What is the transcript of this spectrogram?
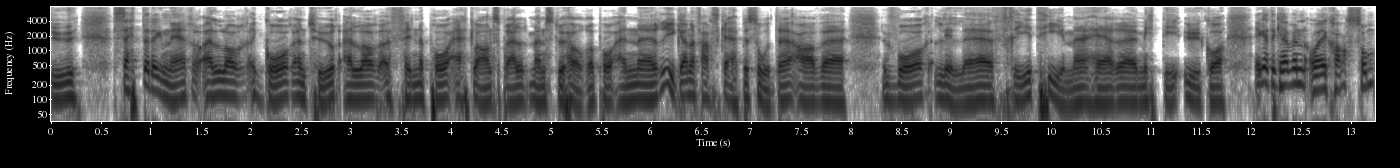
du setter deg ned eller går en tur eller finner på et eller annet sprell mens du hører på en rykende fersk episode av eh, vår lille fritime her eh, midt i uka. Jeg heter Kevin, og jeg har som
